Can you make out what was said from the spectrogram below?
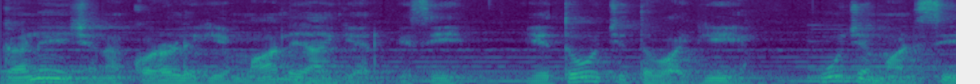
ಗಣೇಶನ ಕೊರಳಿಗೆ ಮಾಲೆಯಾಗಿ ಅರ್ಪಿಸಿ ಯಥೋಚಿತವಾಗಿ ಪೂಜೆ ಮಾಡಿಸಿ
